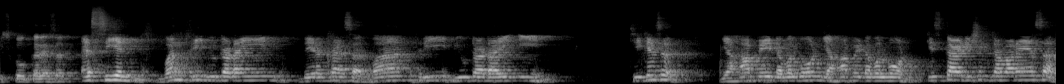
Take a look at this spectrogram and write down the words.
इसको करें sir. HCl one three butadiene दे रखा है सर। वन थ्री ब्यूटाडाइन ठीक है सर? यहाँ पे डबल बॉन्ड यहाँ पे डबल बॉन्ड किसका एडिशन करवा रहे हैं sir?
